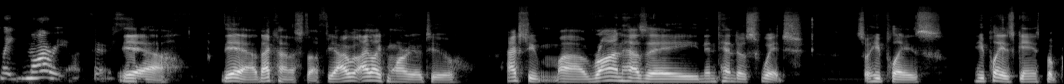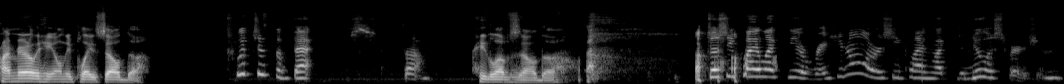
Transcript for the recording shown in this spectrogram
like Mario at first. Yeah, yeah, that kind of stuff. Yeah, I, I like Mario too. Actually, uh, Ron has a Nintendo Switch, so he plays he plays games, but primarily he only plays Zelda. Which is the best? Though? He loves Zelda. Does he play like the original, or is he playing like the newest version?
